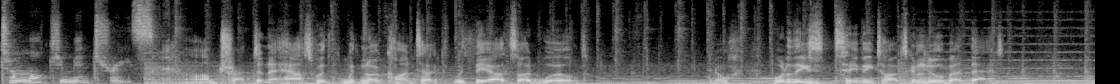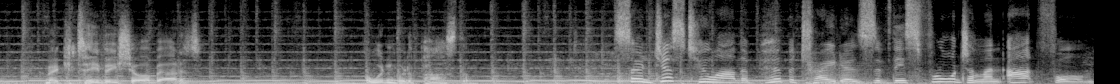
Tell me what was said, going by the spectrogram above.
to mockumentaries. I'm trapped in a house with, with no contact with the outside world. You know, what are these TV types going to do about that? Make a TV show about it? I wouldn't put it past them. So, just who are the perpetrators of this fraudulent art form?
